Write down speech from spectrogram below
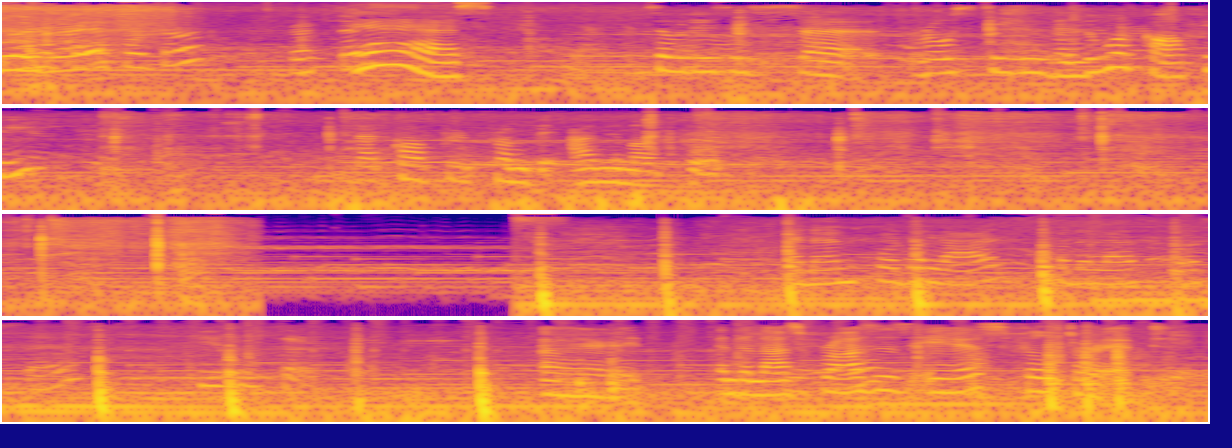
You want to a photo? Roasted? Yes. So this is uh, roasting the Luwak coffee. That coffee from the animal poop. And then for the last, for the last process, filter. Alright. And the last process is filter it. Yes.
